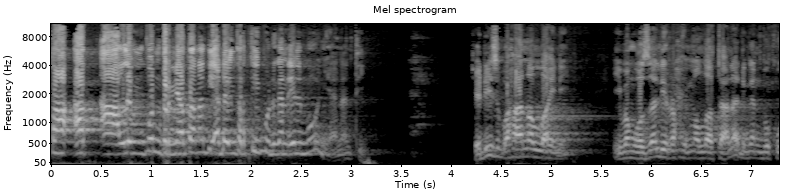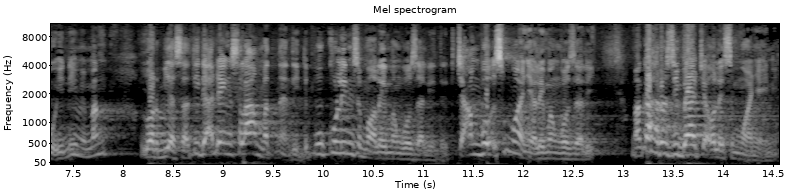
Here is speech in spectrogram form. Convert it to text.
taat alim pun ternyata nanti ada yang tertipu dengan ilmunya nanti. Jadi subhanallah ini. Imam Ghazali rahimahullah ta'ala dengan buku ini memang luar biasa. Tidak ada yang selamat nanti. Dipukulin semua oleh Imam Ghazali itu. Dicambuk semuanya oleh Imam Ghazali. Maka harus dibaca oleh semuanya ini.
